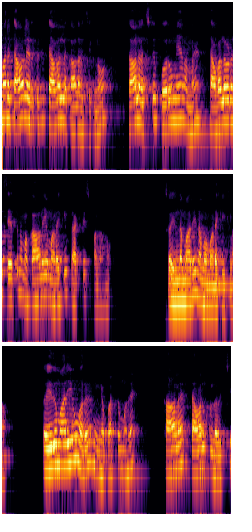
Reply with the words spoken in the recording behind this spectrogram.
மாதிரி டவல் எடுத்துகிட்டு டவலில் காலை வச்சுக்கணும். காலை வச்சுட்டு பொறுமையாக நம்ம டவலோட சேர்த்து நம்ம காலையும் மடக்கி ப்ராக்டிஸ் பண்ணணும். ஸோ இந்த மாதிரி நம்ம மடக்கிக்கலாம். ஸோ இது மாதிரியும் ஒரு நீங்கள் பத்து முறை காலை டவல்குள்ளே வச்சு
